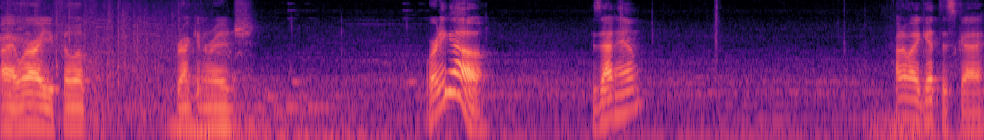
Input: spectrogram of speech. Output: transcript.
Alright, where are you, Philip? Breckenridge. Where'd he go? Is that him? How do I get this guy?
